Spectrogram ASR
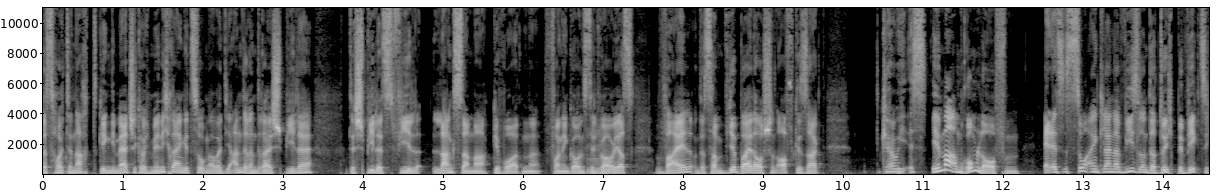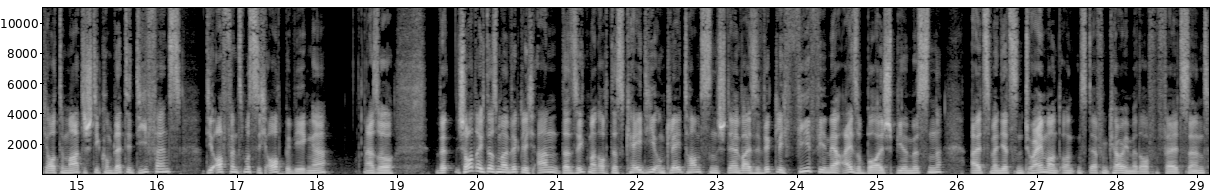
das heute Nacht gegen die Magic habe ich mir nicht reingezogen, aber die anderen drei Spiele, das Spiel ist viel langsamer geworden von den Golden State mhm. Warriors, weil, und das haben wir beide auch schon oft gesagt, Curry ist immer am Rumlaufen. Es ist so ein kleiner Wiesel und dadurch bewegt sich automatisch die komplette Defense. Die Offense muss sich auch bewegen. Ne? Also schaut euch das mal wirklich an. Da sieht man auch, dass KD und Clay Thompson stellenweise wirklich viel, viel mehr ISO-Ball spielen müssen, als wenn jetzt ein Draymond und ein Stephen Curry mit auf dem Feld sind.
